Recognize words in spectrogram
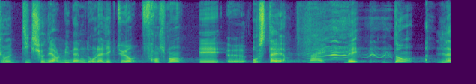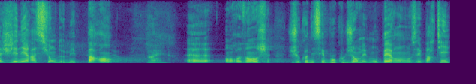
qu'un dictionnaire lui-même, dont la lecture, franchement, est euh, austère. Ouais. Mais dans la génération de mes parents, Ouais. euh, en revanche, je connaissais beaucoup de gens, mais mon père en faisait partie,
